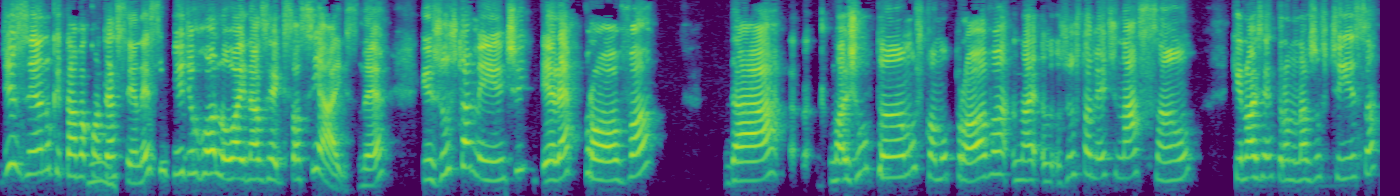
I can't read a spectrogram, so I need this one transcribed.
dizendo o que estava hum. acontecendo. Esse vídeo rolou aí nas redes sociais, né? E justamente ele é prova da. Nós juntamos como prova na, justamente na ação que nós entramos na justiça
